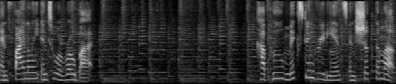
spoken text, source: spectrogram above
And finally into a robot. Capoo mixed ingredients and shook them up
